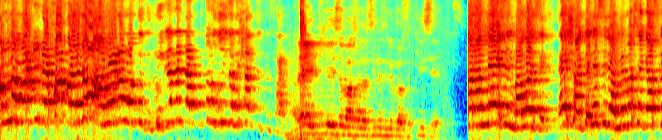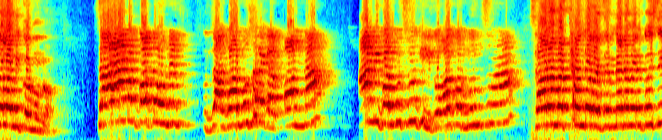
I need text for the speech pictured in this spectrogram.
আল্লাহ মাটি দেখা করে দাও আমি এর মতো ঢুকে দেয় তারপর তোর দুইজনের সাথে থাক। আরে কি হইছে বাসাতে সিলে সিলে করছে কিছে আর আমি আইছেন ভালো হয়েছে এই শয়তান এসে আমার বাসায় কাজ করলে আমি করব না। স্যার আমার কথা শুনেন। যা গর্ব ছেড়ে গেল অন না আমি গর্ব ছেড়ে কি? লিখো ওই গর্ব না। স্যার আমার ঠান্ডা লাগছে। ম্যাডামের কইছি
